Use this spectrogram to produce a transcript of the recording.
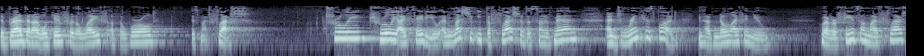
The bread that I will give for the life of the world is my flesh. Truly, truly, I say to you, unless you eat the flesh of the Son of Man and drink his blood, you have no life in you. Whoever feeds on my flesh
